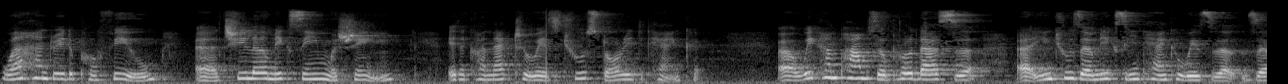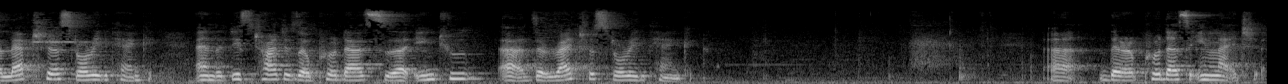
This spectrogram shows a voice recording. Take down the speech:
100 perfume uh, chiller mixing machine. It connects with two storage tank. Uh, we can pump the products uh, into the mixing tank with the, the left storage tank and discharge the products uh, into uh, the right storage tank. Uh, the products inlet.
